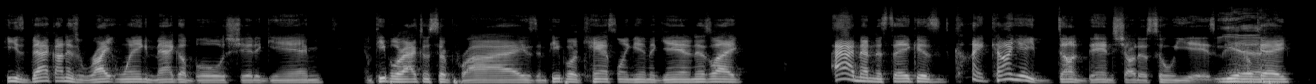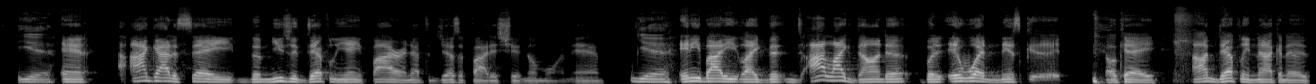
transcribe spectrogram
he's back on his right wing MAGA bullshit again, and people are acting surprised, and people are canceling him again. And it's like, I had nothing to say because Kanye done been showed us who he is, man. Yeah. Okay. yeah, And I gotta say, the music definitely ain't fire enough to justify this shit no more, man. yeah, Anybody like the I like Donda, but it wasn't this good. Okay. I'm definitely not gonna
